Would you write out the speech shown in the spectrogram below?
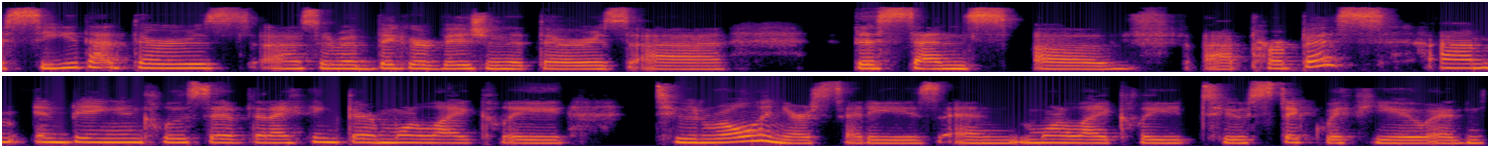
see that there's uh, sort of a bigger vision, that there's uh, this sense of uh, purpose um, in being inclusive, then I think they're more likely to enroll in your studies and more likely to stick with you and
